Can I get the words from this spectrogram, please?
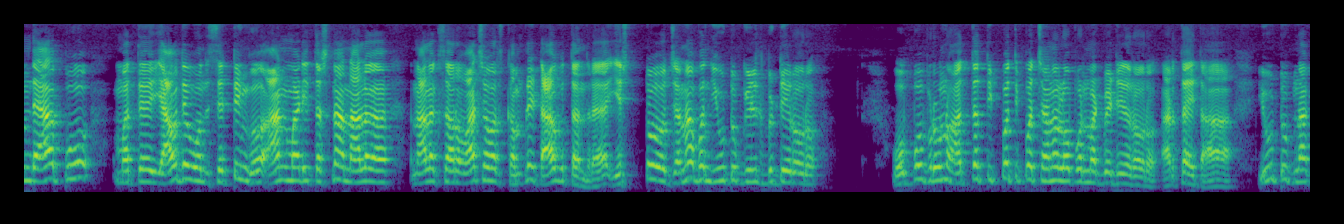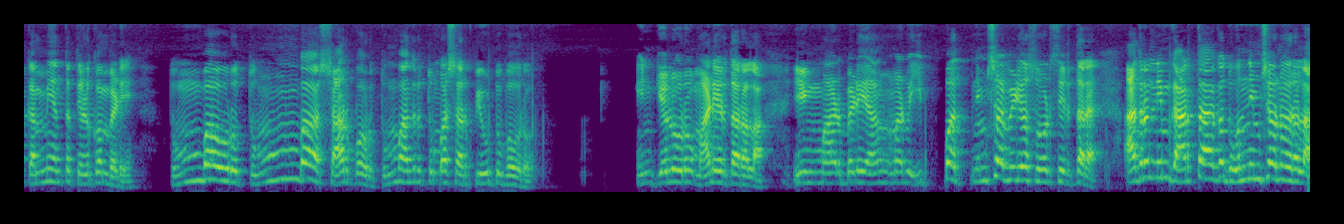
ಒಂದು ಆ್ಯಪು ಮತ್ತು ಯಾವುದೇ ಒಂದು ಸೆಟ್ಟಿಂಗು ಆನ್ ಮಾಡಿದ ತಕ್ಷಣ ನಾಲ್ಕು ನಾಲ್ಕು ಸಾವಿರ ವಾಚ್ ಅವರ್ಸ್ ಕಂಪ್ಲೀಟ್ ಆಗುತ್ತಂದರೆ ಎಷ್ಟೋ ಜನ ಬಂದು ಯೂಟ್ಯೂಬ್ಗೆ ಇಳಿದ್ಬಿಟ್ಟಿರೋರು. ಒಬ್ಬೊಬ್ರು ಹತ್ತತ್ತು, ಇಪ್ಪತ್ತು ಇಪ್ಪತ್ತು ಚಾನಲ್ ಓಪನ್ ಮಾಡಿಬಿಟ್ಟಿರೋರು. ಅರ್ಥ ಆಯ್ತಾ? ಯೂಟ್ಯೂಬ್ನ ಕಮ್ಮಿ ಅಂತ ತಿಳ್ಕೊಬೇಡಿ. ತುಂಬ ಅವರು ತುಂಬ ಶಾರ್ಪ್ ಅವರು. ತುಂಬ ಅಂದರೆ ತುಂಬ ಶಾರ್ಪ್ ಯೂಟ್ಯೂಬ್ ಅವರು. ಇನ್ನು ಕೆಲವರು ಮಾಡಿರ್ತಾರಲ್ಲ. ಹಿಂಗೆ ಮಾಡಬೇಡಿ, ಹಂಗೆ ಮಾಡಬೇಡಿ. ಇಪ್ಪತ್ತು ನಿಮಿಷ ವೀಡಿಯೋಸ್ ಓಡಿಸಿರ್ತಾರೆ. ಅದ್ರಲ್ಲಿ ನಿಮ್ಗೆ ಅರ್ಥ ಆಗೋದು ಒಂದು ನಿಮಿಷನೂ ಇರಲ್ಲ.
